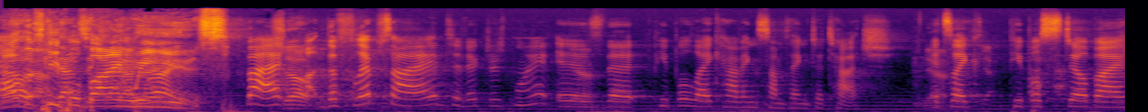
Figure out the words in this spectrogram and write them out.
All the people That's buying exactly Wii right. U's. But So- uh, the flip side to Victor's point is that people like having something to touch. Yeah. It's like people still buy.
